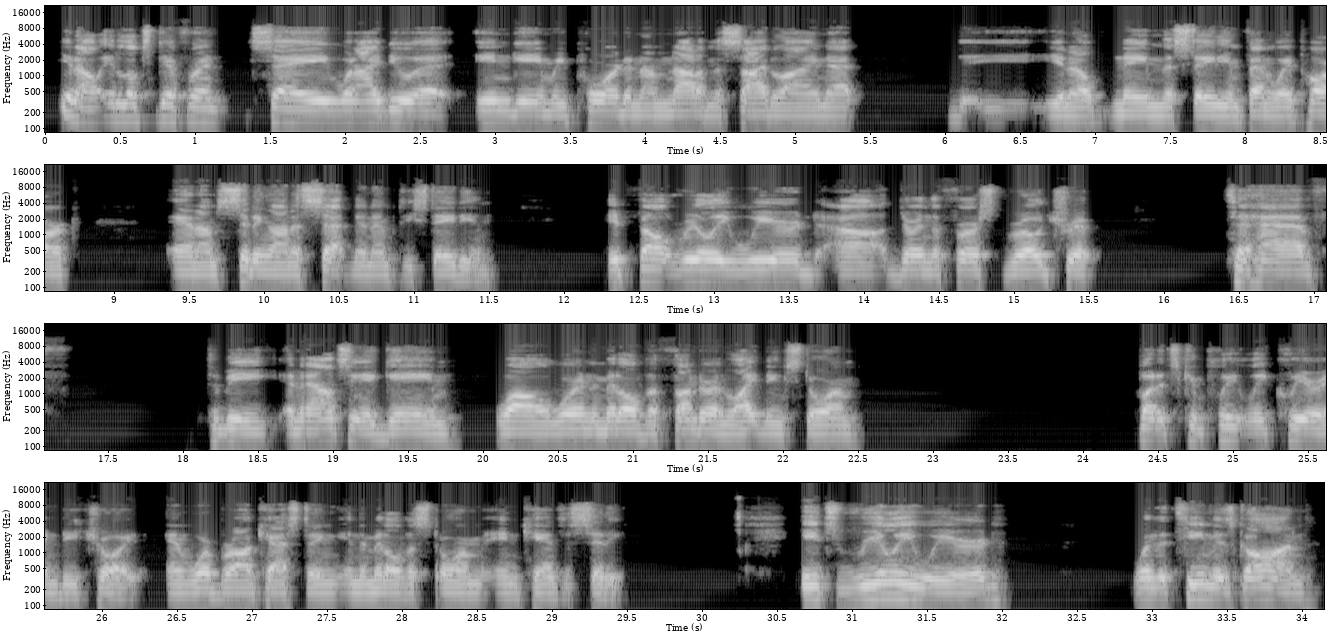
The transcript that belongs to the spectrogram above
you know, it looks different, say, when I do a in-game report and I'm not on the sideline at, you know, name the stadium Fenway Park, and I'm sitting on a set in an empty stadium. It felt really weird uh, during the first road trip to have to be announcing a game while we're in the middle of a thunder and lightning storm but it's completely clear in Detroit, and we're broadcasting in the middle of a storm in Kansas City. It's really weird when the team is gone.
